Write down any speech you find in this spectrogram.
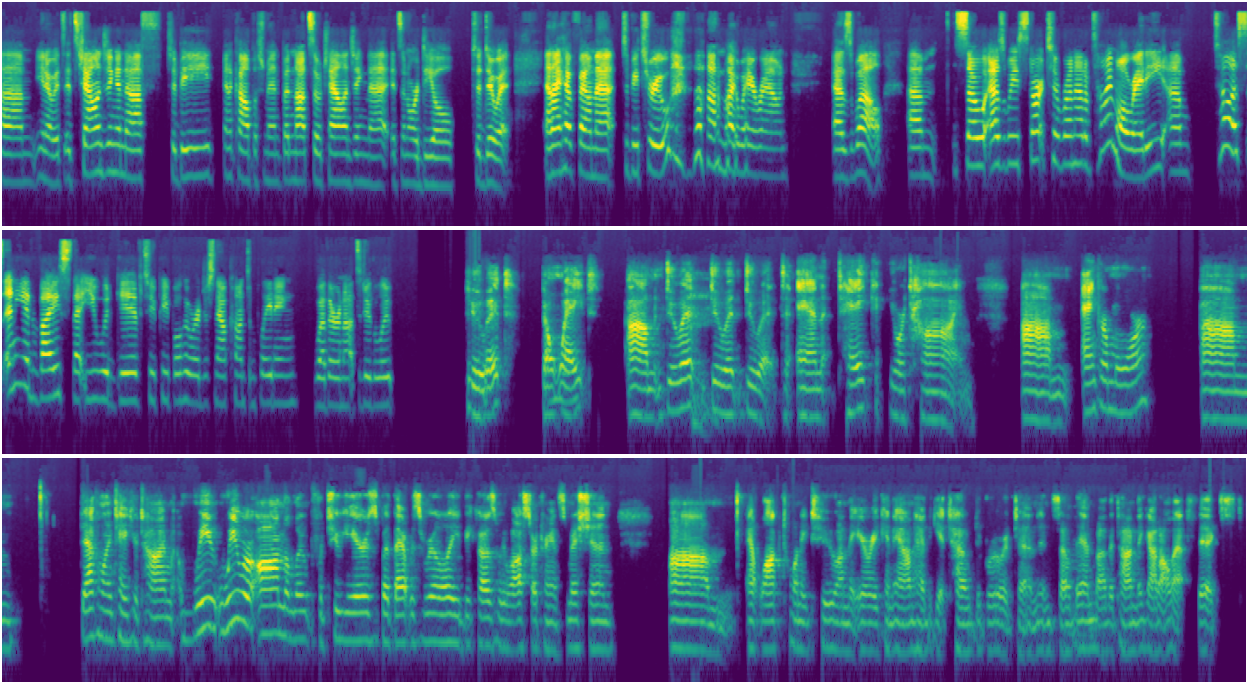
Um, you know it's it's challenging enough to be an accomplishment but not so challenging that it's an ordeal to do it. And i have found that to be true on my way around as well. Um, so as we start to run out of time already um, tell us any advice that you would give to people who are just now contemplating whether or not to do the loop. Do it. Don't mm-hmm. wait. Um, do it, do it, do it, and take your time. Um, anchor more. Um, definitely take your time. We we were on the loop for two years, but that was really because we lost our transmission um, at Lock 22 on the Erie Canal and had to get towed to Brewerton. And so then by the time they got all that fixed,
